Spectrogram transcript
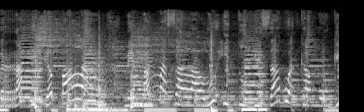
berat di kepala. Memang masa lalu itu bisa buat kamu gila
